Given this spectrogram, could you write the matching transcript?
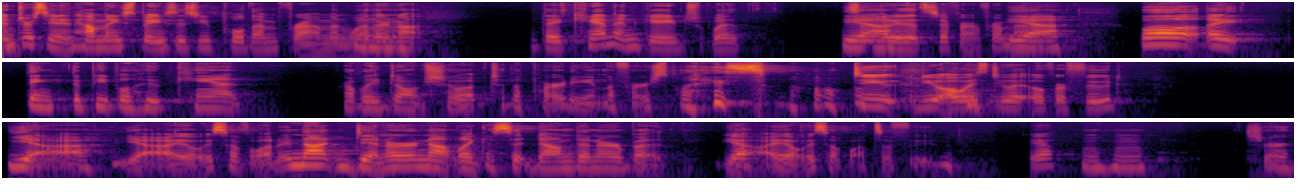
interesting in how many spaces you pull them from and whether or not they can engage with Yeah. somebody that's different from them. Yeah. Well, I think the people who can't probably don't show up to the party in the first place. So. Do you, do you always do it over food? Yeah, yeah, I always have a lot of, not dinner, not like a sit down dinner, but yeah. I always have lots of food. Yeah. Mm-hmm. Sure.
